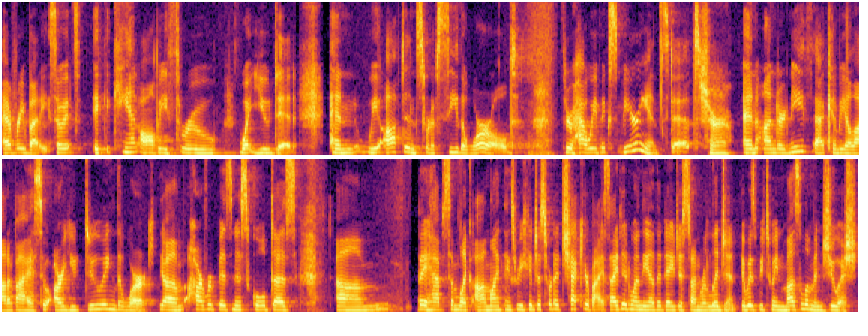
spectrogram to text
everybody. So it's it, it can't all be through what you did, and we often sort of see the world through how we've experienced it. Sure. And underneath that can be a lot of bias. So, are you doing the work? Um, Harvard Business School does. Um, they have some like online things where you can just sort of check your bias. I did one the other day just on religion. It was between Muslim and Jewish.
